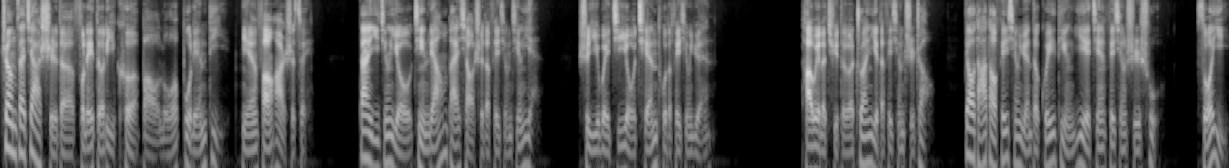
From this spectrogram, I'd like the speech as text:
正在驾驶的弗雷德里克·保罗·布连蒂年方二十岁，但已经有近两百小时的飞行经验，是一位极有前途的飞行员。他为了取得专业的飞行执照，要达到飞行员的规定夜间飞行时数，所以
